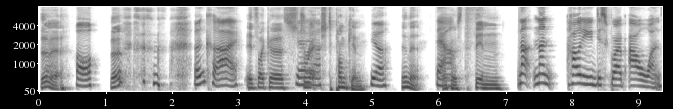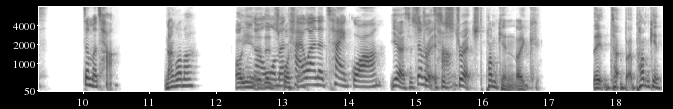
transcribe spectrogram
对不对？哦，嗯很可爱。 It's like a stretched pumpkin, Yeah， isn't it? 对啊 Like a thin 那那 How do you describe our ones？这么长？南瓜吗？哦，因为那 the 我们 squash 台湾的菜瓜， Yeah, it's a 这么 stre- it's a 长 stretched pumpkin. Like they t- pumpkin.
